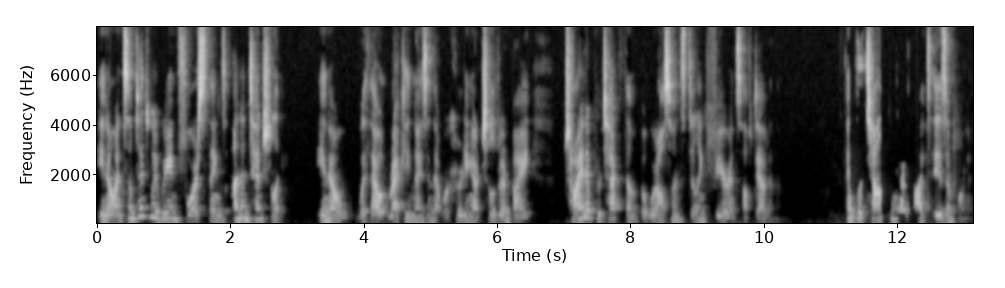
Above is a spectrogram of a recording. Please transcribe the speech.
you know, and sometimes we reinforce things unintentionally, you know, without recognizing that we're hurting our children by trying to protect them, but we're also instilling fear and self doubt in them. And so challenging our thoughts is important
